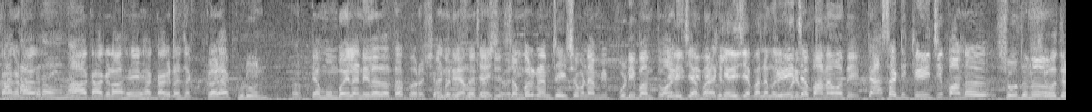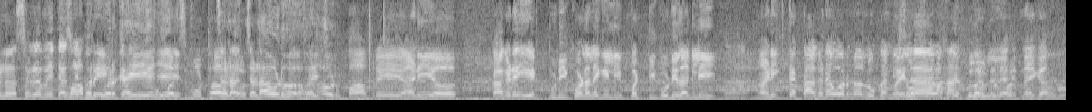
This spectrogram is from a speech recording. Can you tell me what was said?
कागडा कागडा आहे ना? हा कागडा आहे. ह्या कागडाच्या कळ्या खुडून हं. त्या मुंबईला नेल्या जातात. शंभर आणि दुसऱ्या ग्रॅमच्या दिवशी हिशोबाने. शंभर ग्रॅमच्या हिशोबाने आम्ही पुडी बांधतो. आणि केळीच्या ते पाना- देखील केळीच्या पानामध्ये पुडी केळीच्या पानामध्ये. त्यासाठी केळीची पानं शोधणं शोधणं सगळं म्हणजे बापरे, भरपूर काही म्हणजे मोठा चढा- चढाओढ व्हायची. चढाओढ, बापरे आणि अ, कागडे एक पुडी कोडायला गेली? पट्टी कोडी लागली. हा. आणि त्या कागड्यावरनं लोकांनी पहिला संसार हा, आपले फुलवलेले आहेत नाही का? भरपूर.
